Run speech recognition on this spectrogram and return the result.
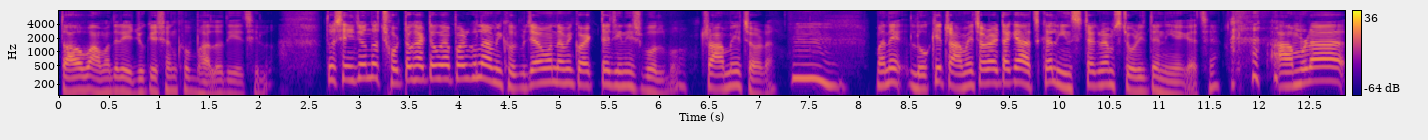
তাও আমাদের এডুকেশন খুব ভালো দিয়েছিল। তো সেই জন্য ছোটোখাটো ব্যাপারগুলো আমি খুব যেমন আমি কয়েকটা জিনিস বলব ট্রামে চড়া। মানে লোকে ট্রামে চড়াটাকে আজকাল ইনস্টাগ্রাম স্টোরিতে নিয়ে গেছে। আমরা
